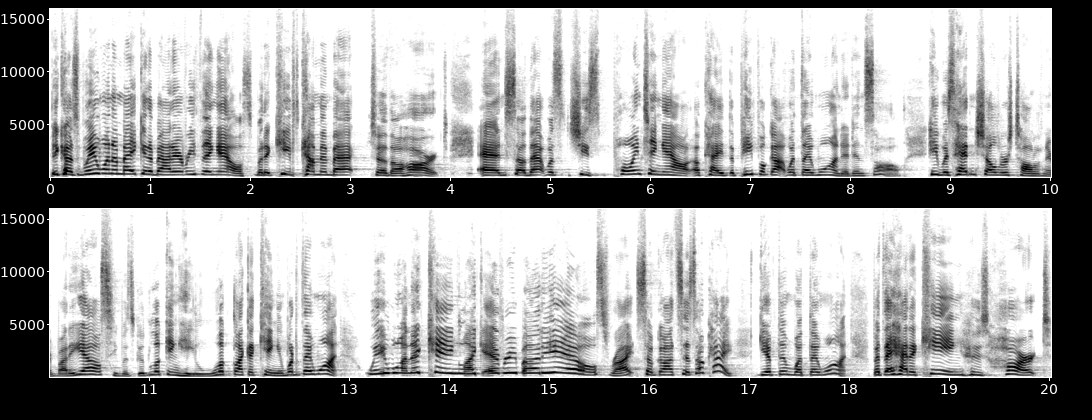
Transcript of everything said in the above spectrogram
because we want to make it about everything else, but it keeps coming back to the heart. And so that was, she's pointing out, okay, the people got what they wanted in Saul. He was head and shoulders taller than everybody else. He was good looking. He looked like a king. And what did they want? We want a king like everybody else, right? So God says, okay, give them what they want. But they had a king whose heart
